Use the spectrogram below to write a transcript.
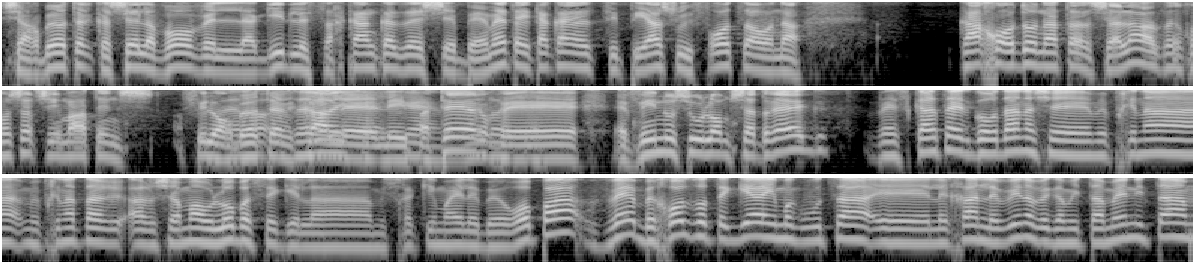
שהרבה יותר קשה לבוא ולהגיד לשחקן כזה שבאמת הייתה כאן איזו ציפייה שהוא יפרוץ העונה. קח עוד עונת השאלה, אז אני חושב שעם מרטין אפילו הרבה לא, יותר קל לא להיפטר, כן, והבינו שהוא לא משדרג. והזכרת את גורדנה שמבחינת ההרשמה הוא לא בסגל המשחקים האלה באירופה, ובכל זאת הגיע עם הקבוצה אה, לכאן לווינה וגם התאמן איתם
